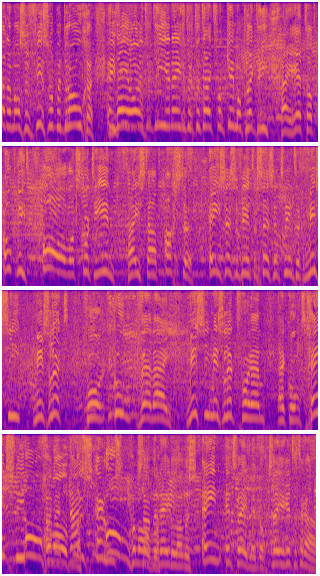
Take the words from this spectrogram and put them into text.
adem als een vis op het droge. 1.44.93 de tijd van Kim op plek 3. Hij redt dat ook niet. Oh, wat stort hij in. Hij staat achtste. 1.46.26. Missie mislukt voor Koen Verwij. Missie mislukt voor hem. Hij komt geen sweep. Ongelooflijk. Nuis en Roes staan de Nederlanders 1 en 2 met nog twee ritten te gaan.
